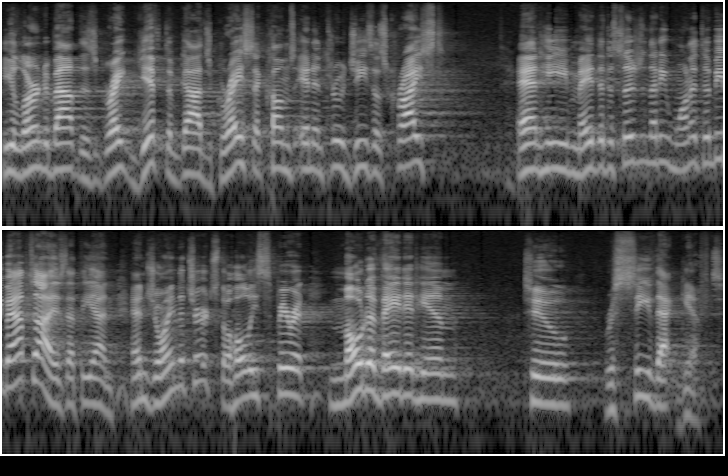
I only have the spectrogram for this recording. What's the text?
He learned about this great gift of God's grace that comes in and through Jesus Christ and he made the decision that he wanted to be baptized at the end and join the church. The Holy Spirit motivated him to receive that gift.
